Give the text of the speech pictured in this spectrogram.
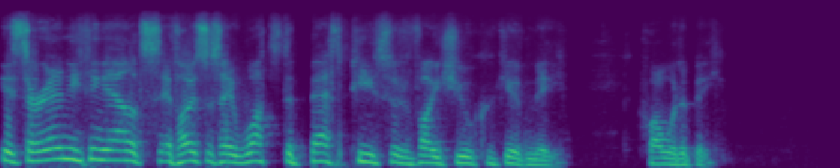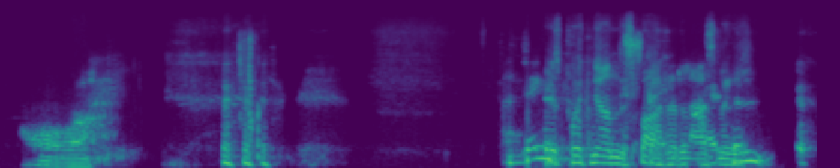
is there anything else? If I was to say, what's the best piece of advice you could give me? What would it be? Oh, I think just putting on the spot at the last present. minute.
